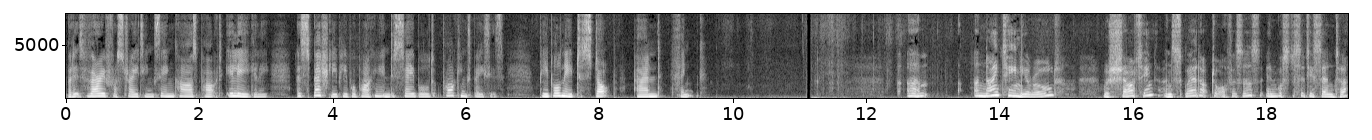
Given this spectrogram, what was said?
but it's very frustrating seeing cars parked illegally, especially people parking in disabled parking spaces. People need to stop and think. Um, a 19 year old was shouting and squared up to officers in Worcester City Centre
